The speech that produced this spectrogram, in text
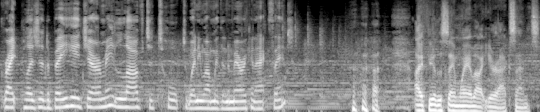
Great pleasure to be here, Jeremy. Love to talk to anyone with an American accent. I feel the same way about your accent.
